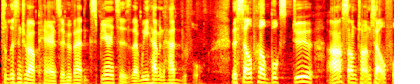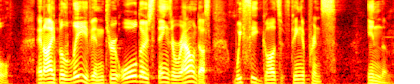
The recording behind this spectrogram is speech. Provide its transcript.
to listen to our parents who've had experiences that we haven't had before. The self help books do, are sometimes helpful. And I believe in through all those things around us, we see God's fingerprints in them.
